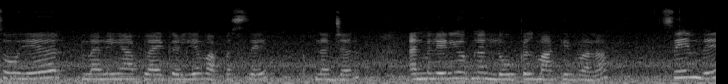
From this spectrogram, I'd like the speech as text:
सो हेयर मैंने यहाँ अप्लाई कर लिया वापस से अपना जल एंड मैं ले रही हूँ अपना लोकल मार्केट वाला। सेम वे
